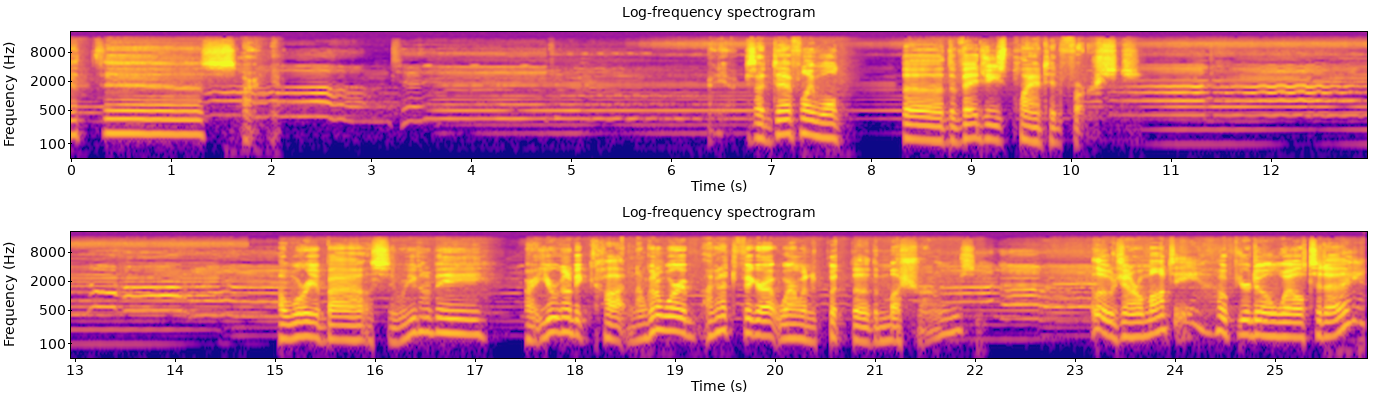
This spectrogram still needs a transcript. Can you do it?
Get this. All right. Yeah. yeah, because I definitely want the the veggies planted first. I'll worry about, let's see, where you going to be? All right, you were going to be cotton. I'm going to worry, I'm going to have to figure out where I'm going to put the, the mushrooms. Hello, General Monty. Hope you're doing well today.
